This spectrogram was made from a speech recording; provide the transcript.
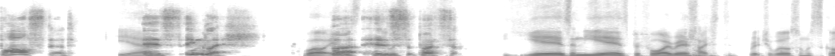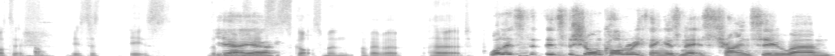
bastard Yeah. is English, well, it but was, it his was but years and years before I realised Richard Wilson was Scottish. It's just it's the Yeah, yeah. Scotsman I've ever heard. well, it's the, it's the Sean Connery thing, isn't it? It's trying to um,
